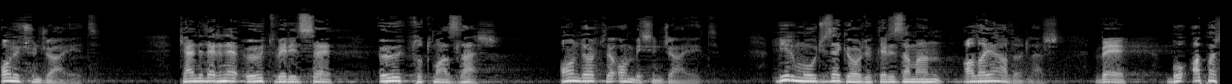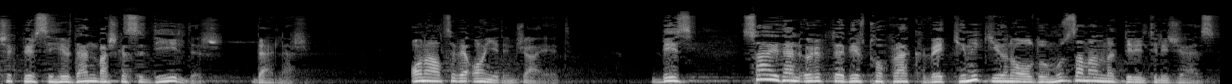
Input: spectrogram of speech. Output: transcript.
13. ayet Kendilerine öğüt verilse öğüt tutmazlar. 14 ve 15. ayet Bir mucize gördükleri zaman alaya alırlar ve bu apaçık bir sihirden başkası değildir derler. 16 ve 17. ayet Biz sahiden ölüp de bir toprak ve kemik yığını olduğumuz zaman mı diriltileceğiz?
